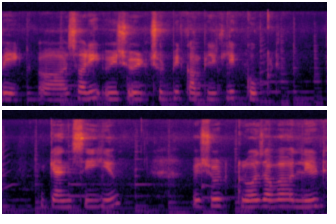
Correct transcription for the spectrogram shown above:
baked uh, sorry we should it should be completely cooked. You can see here we should close our lid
